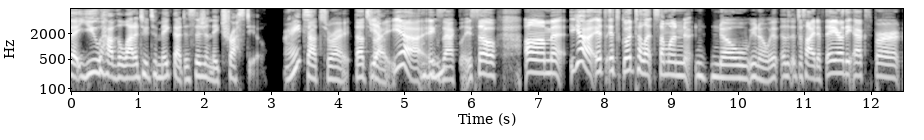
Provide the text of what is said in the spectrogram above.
that you have the latitude to make that decision they trust you right that's right that's yeah. right yeah mm-hmm. exactly so um yeah it's it's good to let someone know you know decide if they are the expert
